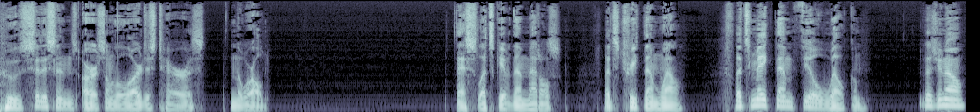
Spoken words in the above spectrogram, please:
whose citizens are some of the largest terrorists in the world. Yes, let's give them medals. Let's treat them well. Let's make them feel welcome. Because, you know,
